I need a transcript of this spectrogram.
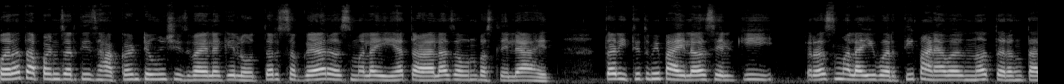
परत आपण जर ती झाकण ठेवून शिजवायला गेलो तर सगळ्या रसमलाई ह्या तळाला जाऊन बसलेल्या आहेत. तर इथे तुम्ही पाहिलं असेल की रसमलाई वरती पाण्यावर न तरंगता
